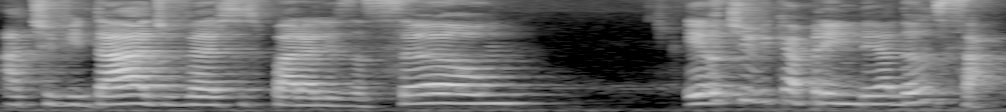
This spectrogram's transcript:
atividade versus paralisação. Eu tive que aprender a dançar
